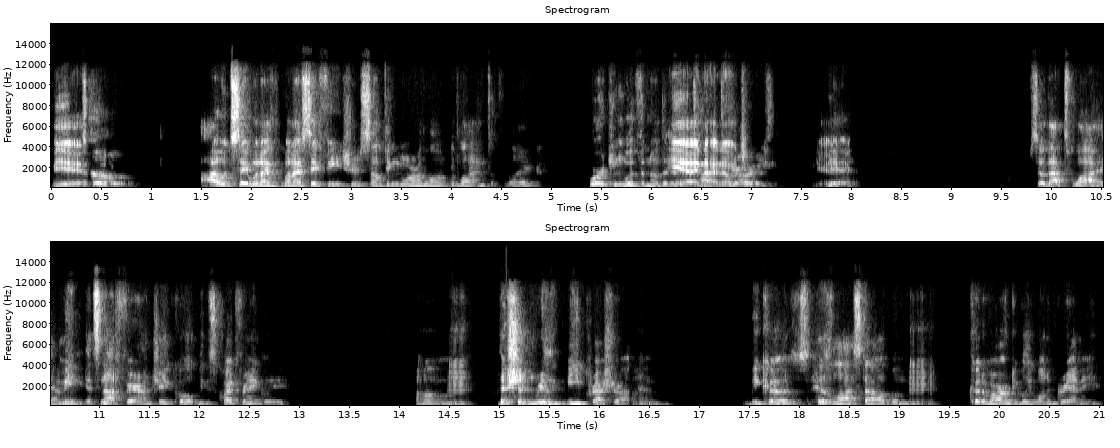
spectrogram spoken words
Yeah. So I would say when I when I say features, something more along the lines of like working with another. Yeah, I, know what artist. you mean. Yeah. yeah. So that's why. I mean, it's not fair on J. Cole because, quite frankly, um, mm. there shouldn't really be pressure on him because his last album mm. could have arguably won a Grammy.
